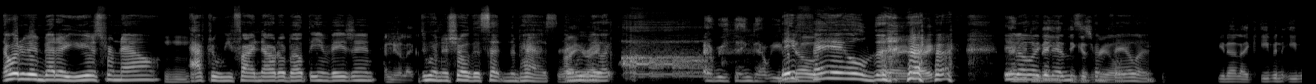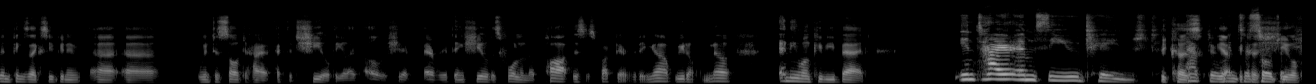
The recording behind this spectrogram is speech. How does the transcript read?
That would have been better years from now Mhm. after we find out about the invasion, and you're like, doing a show that's set in the past. Right, and we'd be like, oh, everything that we they know. failed. Right, right. you know, like it you ends think with is them real. failing. You know, like even even things like Secret uh uh Winter Soldier, how it affected Shield. You're like, oh shit, everything Shield is falling apart. This has fucked everything up. We don't know. Anyone could be bad The entire MCU changed because after yeah, Winter because Soldier. Shield.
